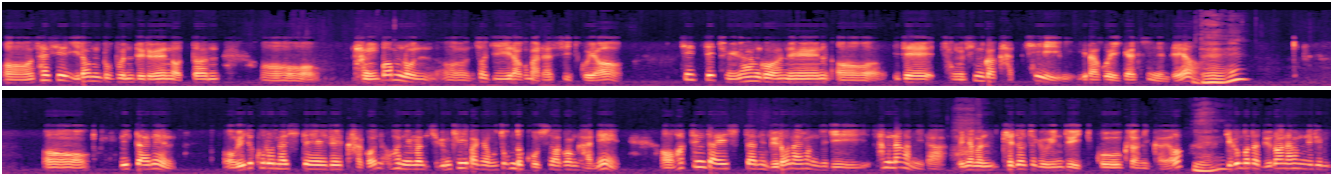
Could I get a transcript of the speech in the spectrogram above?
어, 사실 이런 부분들은 어떤 어, 방법론적이라고 말할 수 있고요. 실제 중요한 거는 어, 이제 정신과 가치라고 얘기할 수 있는데요. 네. 어, 일단은, 어, 위드 코로나 시대를 가건, 아니면 지금 K방역으로 조금 더 고수하건 간에, 어, 확진자의 숫자는 늘어날 확률이 상당합니다. 왜냐면 계절적 요인도 있고, 그러니까요. 예. 지금보다 늘어날 확률이,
